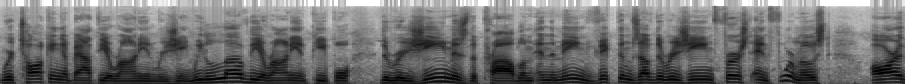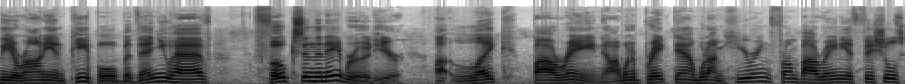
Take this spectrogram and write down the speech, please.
we're talking about the Iranian regime. We love the Iranian people. The regime is the problem, and the main victims of the regime, first and foremost, are the Iranian people. But then you have folks in the neighborhood here. uh, like Bahrain. Now, I want to break down what I'm hearing from Bahraini officials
